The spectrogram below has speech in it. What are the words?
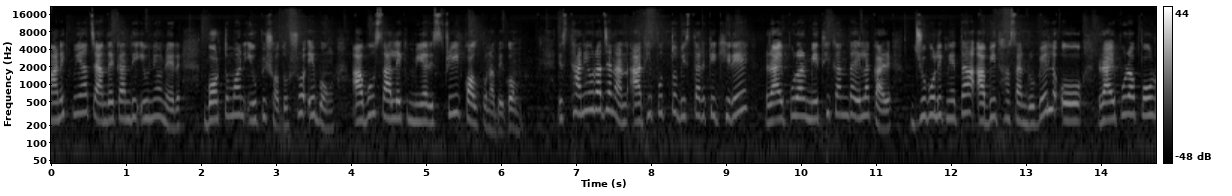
মানিক মিয়া চান্দেরকান্দি ইউনিয়নের বর্তমান ইউপি সদস্য এবং আবু সালেক মিয়ার স্ত্রী কল্পনা বেগম। স্থানীয়রা জানান, আধিপত্য বিস্তারকে ঘিরে রায়পুরার মেথিকান্দা এলাকার যুবলীগ নেতা আবিদ হাসান রুবেল ও রায়পুরা পৌর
